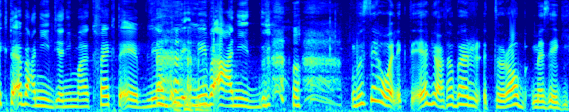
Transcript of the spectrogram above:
اكتئاب عنيد؟ يعني ما كفاية اكتئاب. ليه ليه- بقى عنيد؟ بصي هو الاكتئاب يعتبر اضطراب مزاجي.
